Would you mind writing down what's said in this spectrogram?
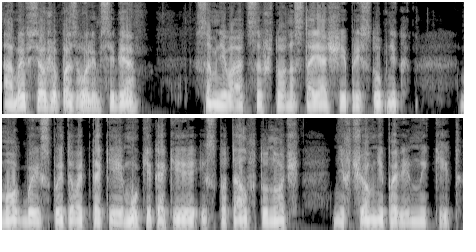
а мы все же позволим себе сомневаться, что настоящий преступник мог бы испытывать такие муки, какие испытал в ту ночь ни в чем не повинный кит.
